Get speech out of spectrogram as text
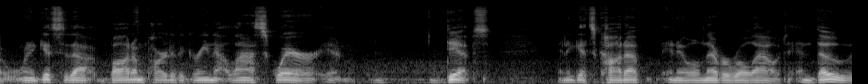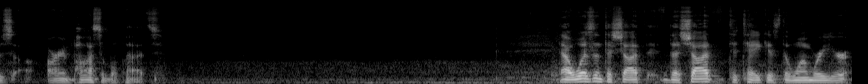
But when it gets to that bottom part of the green, that last square, it dips and it gets caught up and it will never roll out. And those are impossible putts. That wasn't the shot. The shot to take is the one where you're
